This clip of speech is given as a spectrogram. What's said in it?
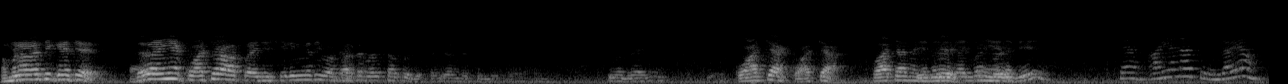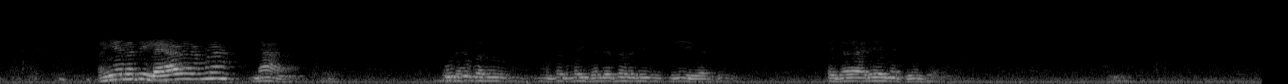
હમણાં નથી કે છે. દાદા અહીંયા ક્વાચો વાપરાય છે શિલિંગ નથી વાપરતા ક્વાચા ક્વાચા. વાચા એ નહીં નથી કાંઈ પણ અહીંયા નથી લયો અહીંયા નથી લઈ આવે હમણાં? ના ના. હું શું કરું? હું તો પૈસા લેતો નથી પૈસા આડ્યા નથી હું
